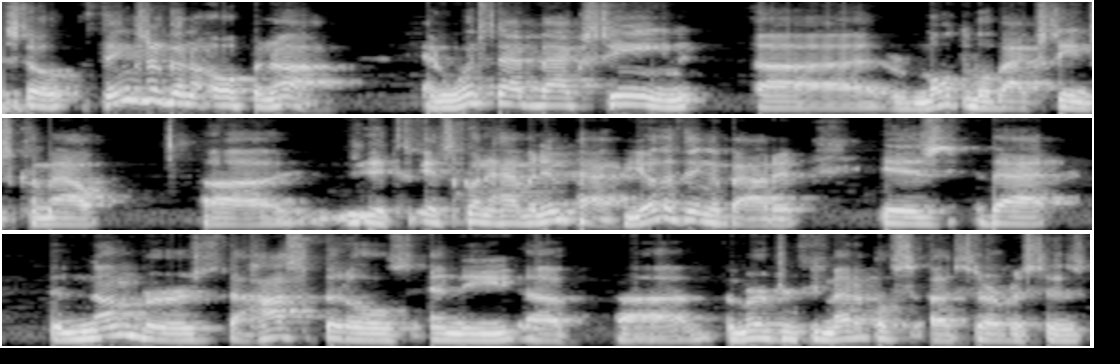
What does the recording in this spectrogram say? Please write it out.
so things are going to open up. And once that vaccine, uh, multiple vaccines come out, uh, it's, it's going to have an impact. The other thing about it is that the numbers, the hospitals and the uh, uh, emergency medical uh, services,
